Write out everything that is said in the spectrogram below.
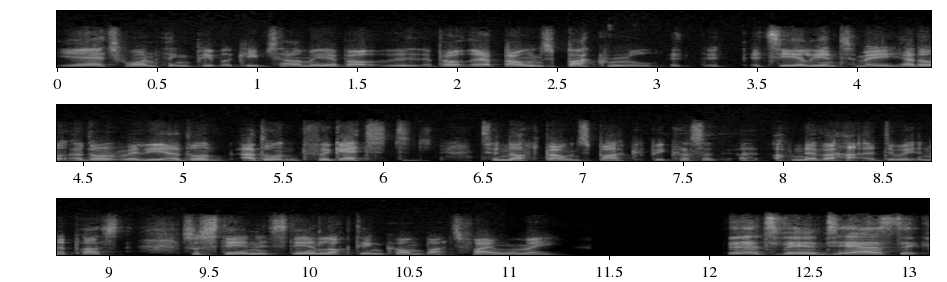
Yeah, it's one thing people keep telling me about the about their bounce back rule. It, it, it's alien to me. I don't I don't really I don't I don't forget to, to not bounce back because I, have never had to do it in the past. So staying staying locked in combat's fine with me. That's fantastic.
